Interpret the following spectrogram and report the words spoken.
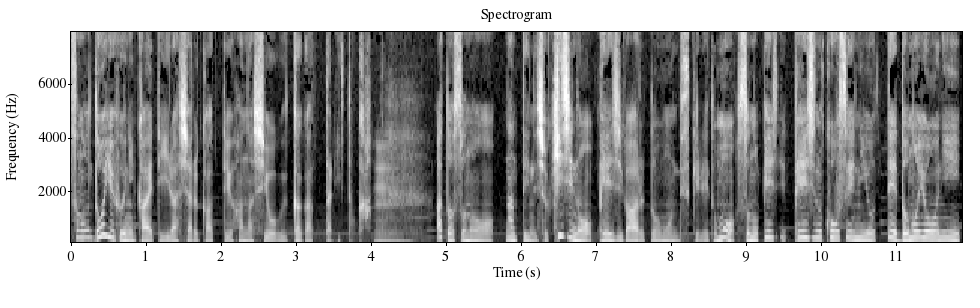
そのどういうふうに変えていらっしゃるかっていう話を伺ったりとか。うんあとそのなんて言うんでしょう記事のページがあると思うんですけれどもそのページページの構成によってどのように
